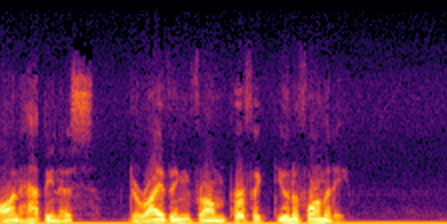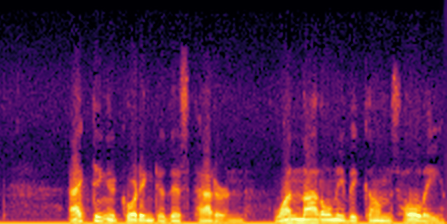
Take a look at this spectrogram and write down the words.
On happiness deriving from perfect uniformity. Acting according to this pattern, one not only becomes holy,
